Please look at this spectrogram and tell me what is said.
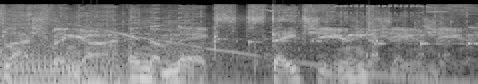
Flash Finger in the mix. Stay tuned. Flash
